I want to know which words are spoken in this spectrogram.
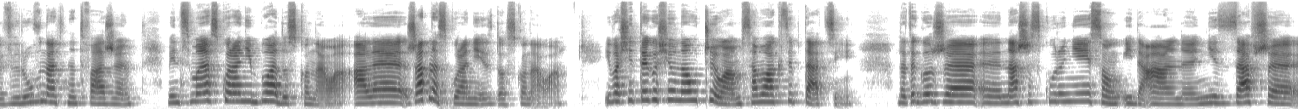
y, wyrównać na twarzy. Więc moja skóra nie była doskonała, ale żadna skóra nie jest doskonała. I właśnie tego się nauczyłam, samoakceptacji. Dlatego, że y, nasze skóry nie są idealne, nie zawsze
